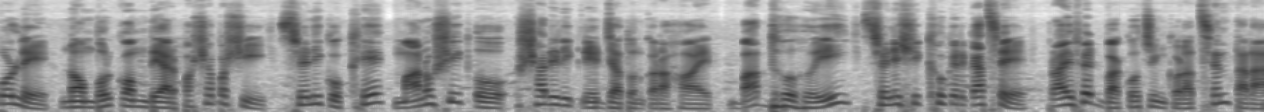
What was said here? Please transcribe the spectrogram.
পড়লে নম্বর কম দেওয়ার পাশাপাশি শ্রেণীকক্ষে মানসিক ও শারীরিক নির্যাতন করা হয়। বাধ্য হয়েই শ্রেণি শিক্ষকের কাছে প্রাইভেট বা কোচিং করাচ্ছেন তারা।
